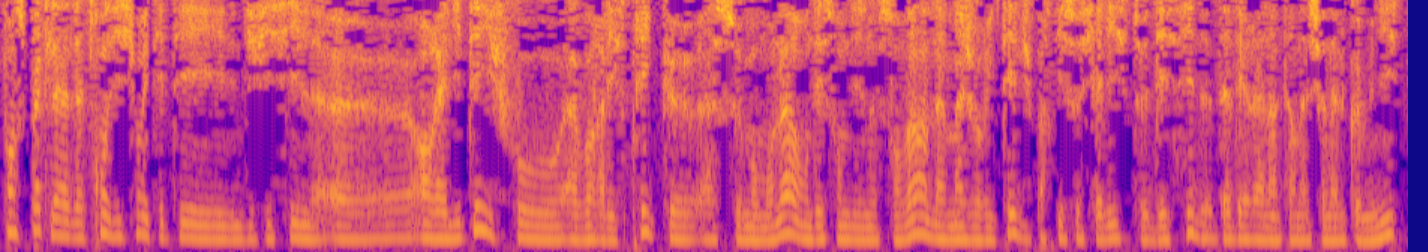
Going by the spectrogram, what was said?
pense pas que la, transition ait été difficile. Euh, en réalité, il faut avoir à l'esprit qu'à ce moment-là, en décembre 1920, la majorité du Parti socialiste décide d'adhérer à l'international communiste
